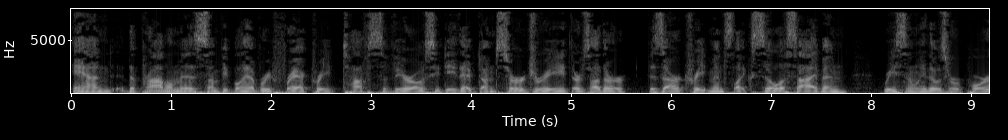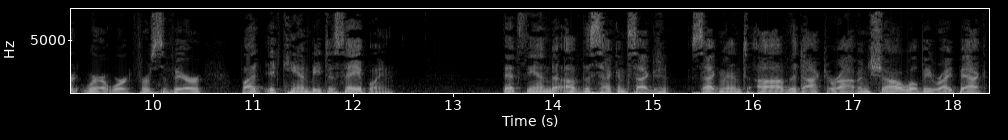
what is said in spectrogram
And the problem is some people have refractory, tough, severe OCD. They've done surgery. There's other bizarre treatments like psilocybin. Recently there was a report where it worked for severe, but it can be disabling. That's the end of the second seg- segment of the Dr. Robin Show. We'll be right back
